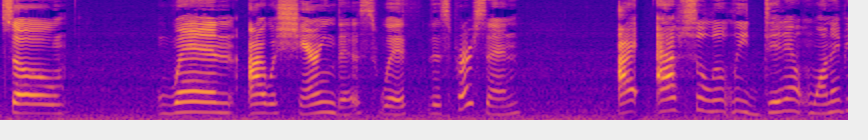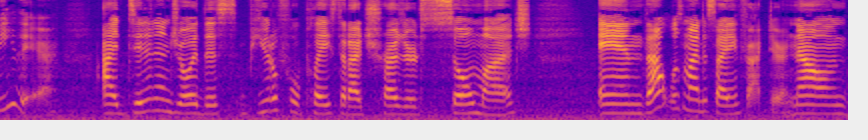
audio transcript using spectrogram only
So when I was sharing this with this person, I absolutely didn't want to be there. I didn't enjoy this beautiful place that I treasured so much. And that was my deciding factor. Now,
